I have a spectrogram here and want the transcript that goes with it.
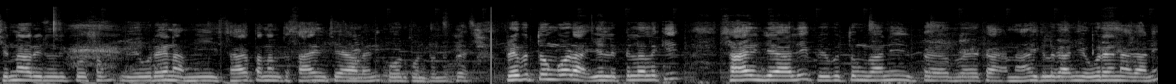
చిన్నారుల కోసం ఎవరైనా మీ సహాయతనంత సాయం చేయాలని కోరుకుంటుంది. ప్రభుత్వం కూడా వీళ్ళ పిల్లలకి సాయం చేయాలి. ప్రభుత్వం కానీ నాయకులు కానీ ఎవరైనా కానీ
